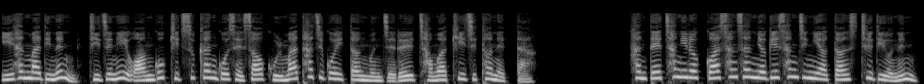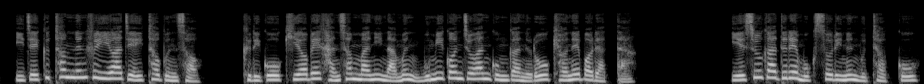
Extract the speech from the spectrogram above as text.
이 한마디는 디즈니 왕국 깊숙한 곳에서 골마 터지고 있던 문제를 정확히 짚어냈다. 한때 창의력과 상상력의 상징이었던 스튜디오는 이제 끝없는 회의와 데이터 분석, 그리고 기업의 간섭만이 남은 무미건조한 공간으로 견해버렸다. 예술가들의 목소리는 묻혔고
